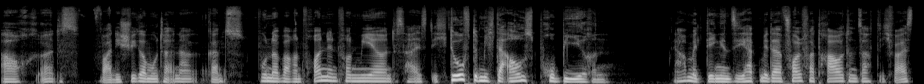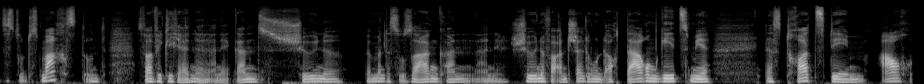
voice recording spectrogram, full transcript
auch, äh, das war die Schwiegermutter einer ganz wunderbaren Freundin von mir. Und das heißt, ich durfte mich da ausprobieren ja, mit Dingen. Sie hat mir da voll vertraut und sagte, ich weiß, dass du das machst. Und es war wirklich eine, eine ganz schöne, wenn man das so sagen kann, eine schöne Veranstaltung. Und auch darum geht es mir, dass trotzdem auch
